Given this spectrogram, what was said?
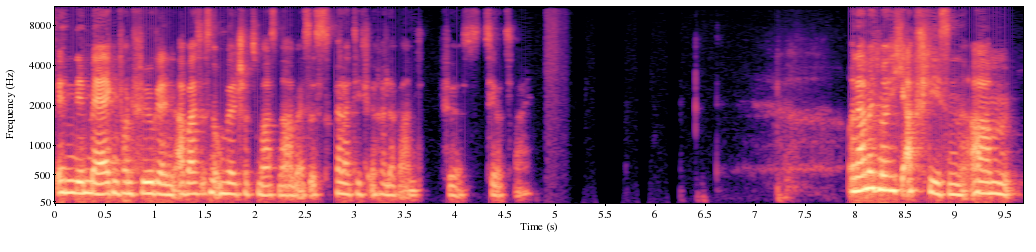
in den Mägen von Vögeln, aber es ist eine Umweltschutzmaßnahme. Es ist relativ irrelevant fürs CO2. Und damit möchte ich abschließen. Ähm,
